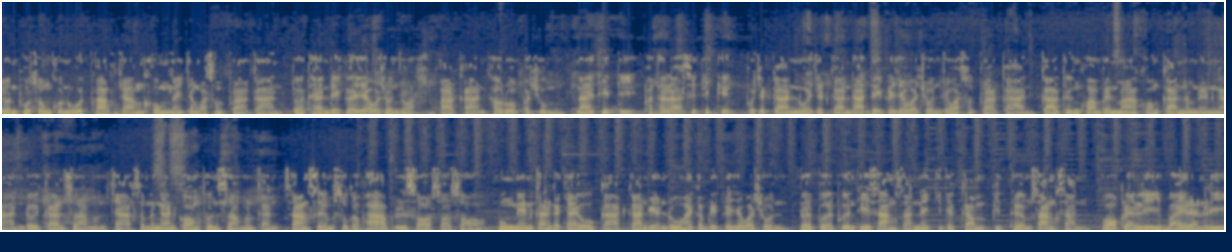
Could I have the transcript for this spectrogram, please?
จนผู้ทรงคุณวุฒิภาคประชาสังคมในจังหวัดสุทปราการ ตัวแทนเด็กและเยาวชนจังหวัดสุทปราการเข้าร่วมประชุม นายทิติพัทรสิทธิกิจ ผู้จัดการหน่วยจัดการด้านเด็กและเยาวชนจังหวัดสุทรปราการกล่าวถึงความเป็นมาของการดำเนินงาน โดยการสนับสนุนจากสำนักงานกองทุนสนับสนุนการสร้างเสริมสุขภาพหรือสสส มุ่งเน้นการกระจายโอกาสการเรียนรู้ให้กับเด็กและเยาวชน โดยเปิดพื้นที่สร้างสรรค์ในกิจกรรมปิดเทอมสร้างสรรค์ Walk Rally Bike Rally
